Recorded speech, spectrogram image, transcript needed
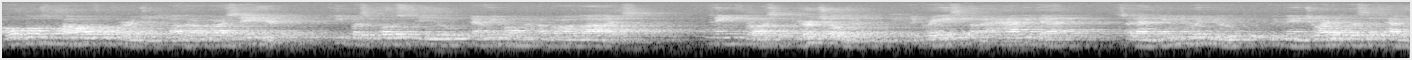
O most powerful Virgin, Mother of our Savior, keep us close to you every moment of our lives. Obtain for us, your children, the grace of a happy death, so that union with you we may enjoy the bliss of heaven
